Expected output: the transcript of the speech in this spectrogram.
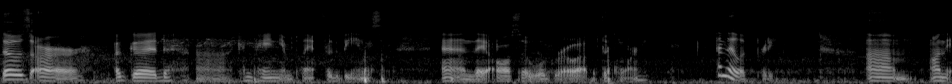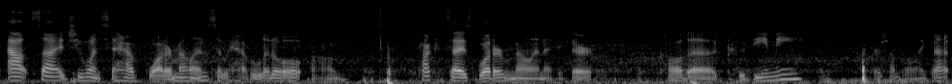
those are a good uh, companion plant for the beans and they also will grow up the corn and they look pretty um, on the outside, she wants to have watermelon, so we have a little um, pocket-sized watermelon. I think they're called a Kodimi or something like that.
